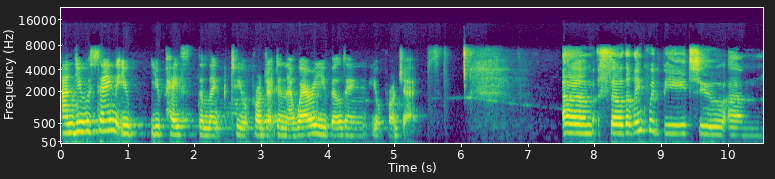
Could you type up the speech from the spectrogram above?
And you were saying that you, you paste the link to your project in there. Where are you building your projects? Um, so the link would be to um,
